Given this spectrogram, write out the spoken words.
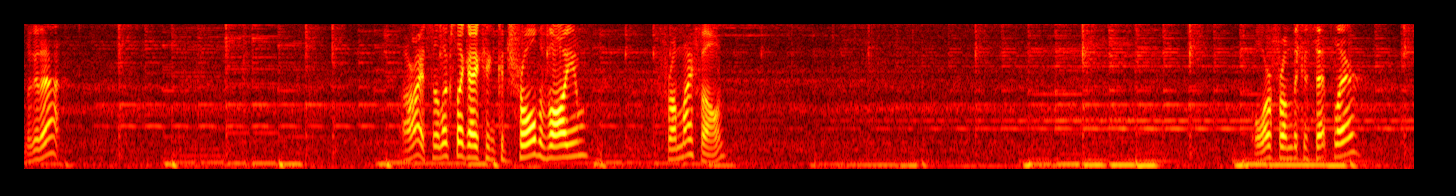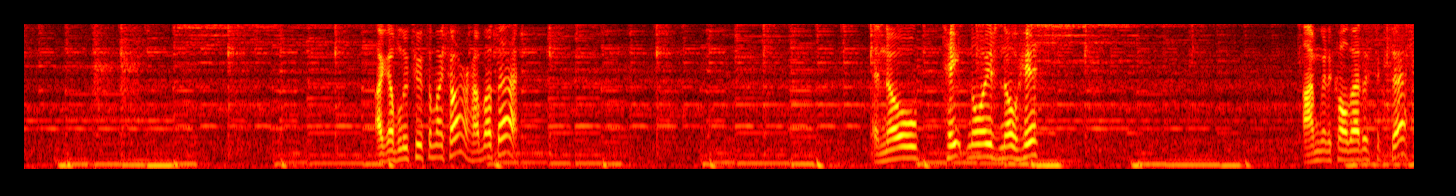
Look at that. All right, so it looks like I can control the volume from my phone. Or from the cassette player. I got Bluetooth in my car, how about that? And no tape noise, no hiss. I'm gonna call that a success.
